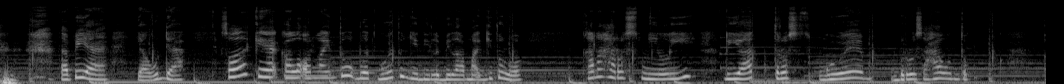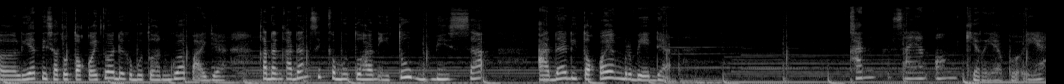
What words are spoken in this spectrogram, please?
Tapi ya ya udah. Soalnya kayak kalau online tuh buat gue tuh jadi lebih lama gitu loh. Karena harus milih lihat terus gue berusaha untuk uh, lihat di satu toko itu ada kebutuhan gue apa aja. Kadang-kadang sih kebutuhan itu bisa ada di toko yang berbeda kan sayang ongkir ya bu ya.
